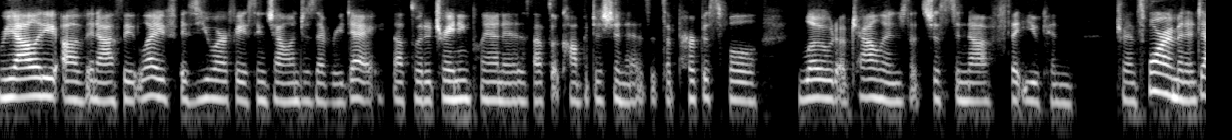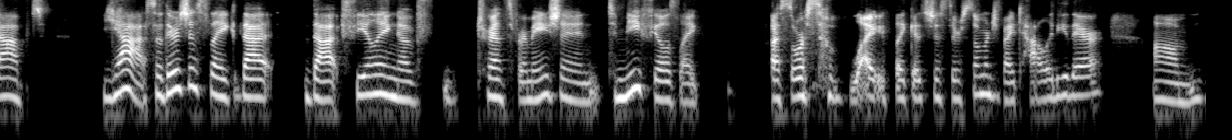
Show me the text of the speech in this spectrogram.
reality of an athlete life is you are facing challenges every day. That's what a training plan is. That's what competition is. It's a purposeful load of challenge that's just enough that you can transform and adapt. Yeah. So there's just like that, that feeling of transformation to me feels like a source of life. Like it's just, there's so much vitality there. Um,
